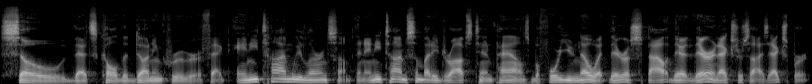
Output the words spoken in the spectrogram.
So that's called the Dunning Kruger effect. Anytime we learn something, anytime somebody drops 10 pounds, before you know it, they're a spout, they're, they're an exercise expert.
